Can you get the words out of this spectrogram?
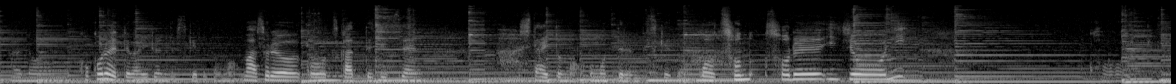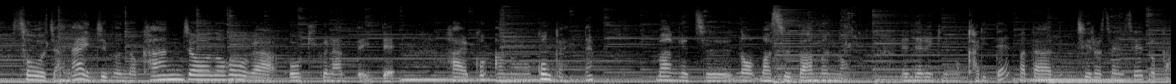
あの心得てはいるんですけれども、まあ、それをこう使って実践したいとも思ってるんですけどもうそのそれ以上にこうそうじゃない自分の感情の方が大きくなっていて、うん。はい、こあの今回のね満月の、まあ、スーパームーンのエネルギーも借りてまたうん。千尋先生とか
